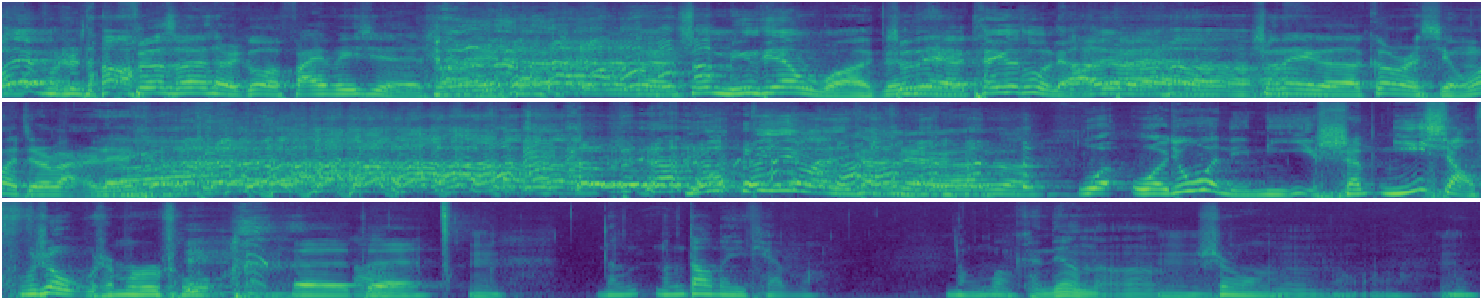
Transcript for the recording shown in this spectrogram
我也不知道。Phil Spencer 给我发一微信说对对对，说明天我跟那个 Take Two 聊去，对，说那个哥们儿行吗？今儿晚上这个，牛 逼了，你看这个，我我就问你，你什你想辐射五什么时候出？呃，对，嗯能能到那一天吗？能吗？肯定能。是吗？嗯嗯，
